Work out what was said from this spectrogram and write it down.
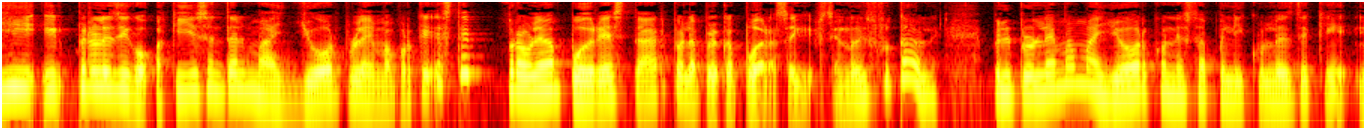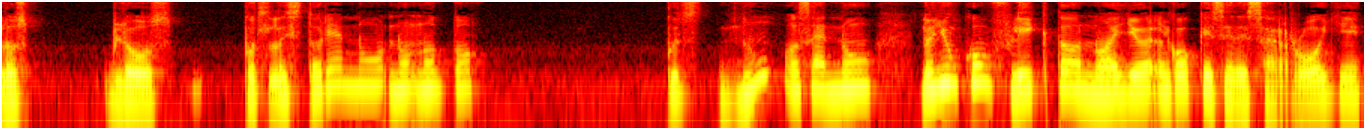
Y, pero les digo, aquí yo siento el mayor problema, porque este problema podría estar, pero la película podrá seguir siendo disfrutable. Pero el problema mayor con esta película es de que los, los, pues la historia no, no, no, no, pues no, o sea, no, no hay un conflicto, no hay algo que se desarrolle.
